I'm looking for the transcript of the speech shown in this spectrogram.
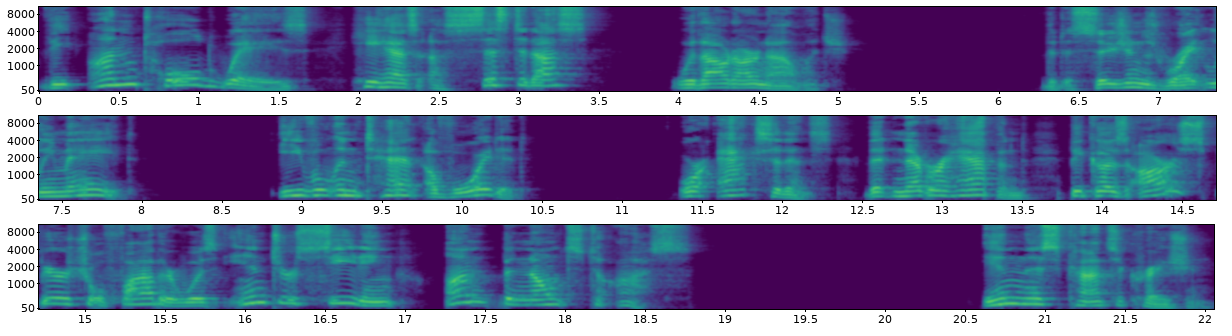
the untold ways He has assisted us without our knowledge. The decisions rightly made, evil intent avoided, or accidents that never happened because our spiritual father was interceding unbeknownst to us. In this consecration,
